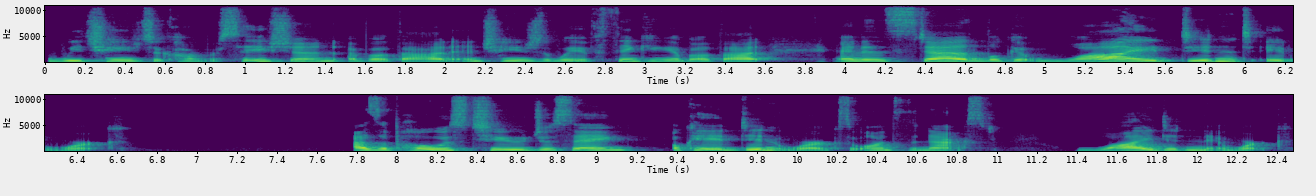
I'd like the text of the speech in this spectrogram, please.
we change the conversation about that and change the way of thinking about that and instead look at why didn't it work? As opposed to just saying, okay, it didn't work, so on to the next. Why didn't it work?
